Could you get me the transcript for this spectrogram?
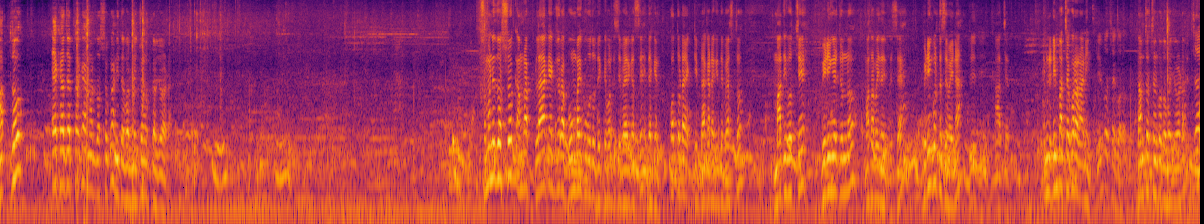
মাত্র এক হাজার টাকা আমার দর্শকরা নিতে পারবে এই চমৎকার জোড়াটা। সম্মানিত দর্শক আমরা ব্ল্যাক এক জোড়া বোম্বাই কবুতর দেখতে পারতেছি বাইরের কাছে। দেখেন কতটা অ্যাক্টিভ ডাকাডাকিতে ব্যস্ত। মাদি হচ্ছে ব্রিডিংয়ের জন্য মাথা বাইদা দিতেছে হ্যাঁ? ব্রিডিং করতেছে ভাই না? জি জি। আচ্ছা। এমনি ডিম বাচ্চা করা রানিং ডিম বাচ্চা করা। দাম চাচ্ছেন কত ভাই জোড়াটা? চা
